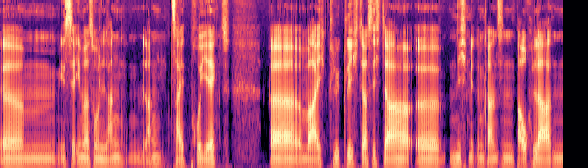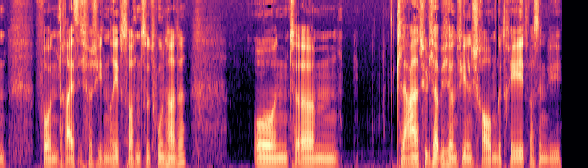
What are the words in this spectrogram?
ähm, ist ja immer so ein Lang Langzeitprojekt. Äh, war ich glücklich, dass ich da äh, nicht mit einem ganzen Bauchladen von 30 verschiedenen Rebsorten zu tun hatte. Und ähm, klar, natürlich habe ich an vielen Schrauben gedreht, was in die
